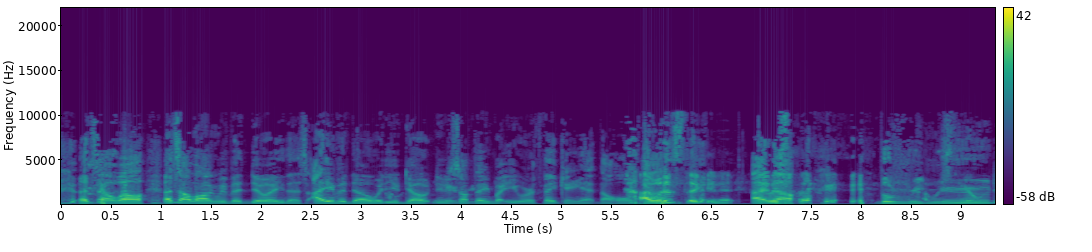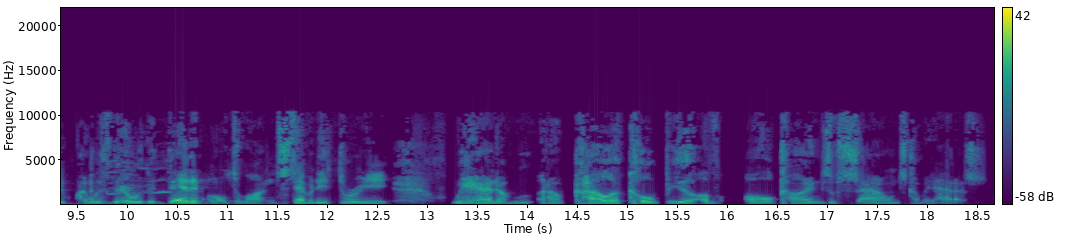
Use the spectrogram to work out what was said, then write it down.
that's how well, that's how long we've been doing this. I even know when you don't do something, but you were thinking it the whole time. I was thinking it. I It know. The I was there. renewed. I was there with the dead in Altamont in '73. We had a, a calicopia of all kinds of sounds coming at us.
